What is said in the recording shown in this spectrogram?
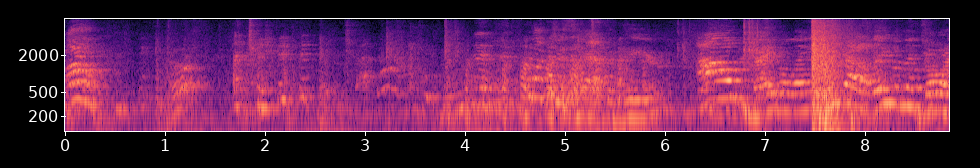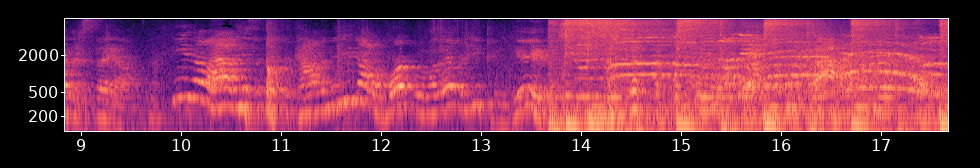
Oh, oh what just happened here? Oh, Maybelline, you gotta leave them enjoy themselves. You know how this is this economy. You gotta work with whatever you can get.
